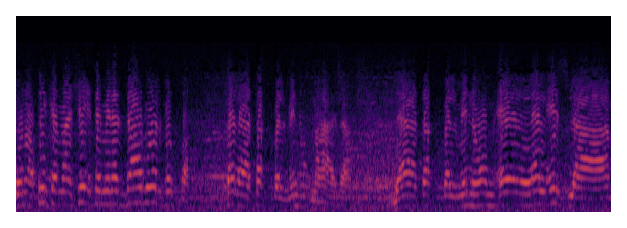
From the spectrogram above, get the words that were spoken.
ونعطيك ما شئت من الذهب والفضة. فلا تقبل منهم هذا. لا تقبل منهم إلا الإسلام.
